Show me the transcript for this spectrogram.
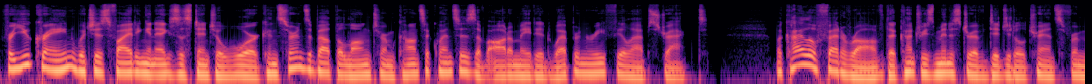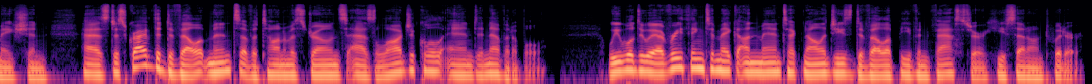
For Ukraine, which is fighting an existential war, concerns about the long term consequences of automated weaponry feel abstract. Mykhailo Fedorov, the country's Minister of Digital Transformation, has described the development of autonomous drones as logical and inevitable. We will do everything to make unmanned technologies develop even faster, he said on Twitter.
